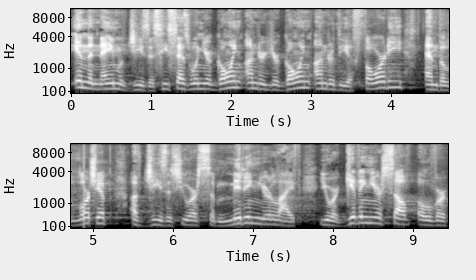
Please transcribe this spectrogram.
in the name of Jesus. He says, When you're going under, you're going under the authority and the lordship of Jesus. You are submitting your life, you are giving yourself over.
